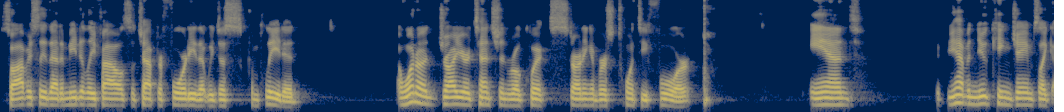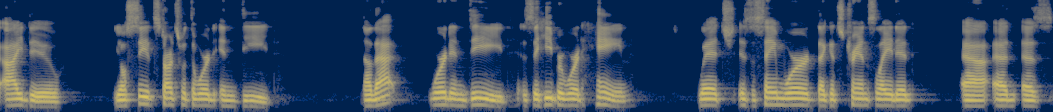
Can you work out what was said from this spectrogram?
so obviously that immediately follows the chapter 40 that we just completed. I want to draw your attention real quick, starting in verse 24. And if you have a New King James like I do, you'll see it starts with the word indeed. Now, that word indeed is the Hebrew word hain, which is the same word that gets translated uh, as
